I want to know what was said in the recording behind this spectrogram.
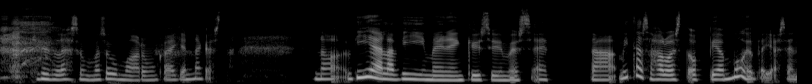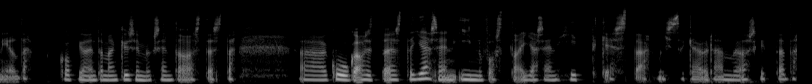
Kyllä, summa summarum kaiken näköistä. No vielä viimeinen kysymys, että mitä sä haluaisit oppia muilta jäseniltä? Kopioin tämän kysymyksen taas tästä kuukausittaisesta jäseninfosta, jäsenhitkestä, missä käydään myöskin tätä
